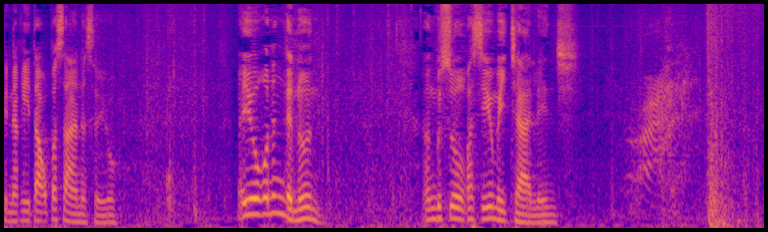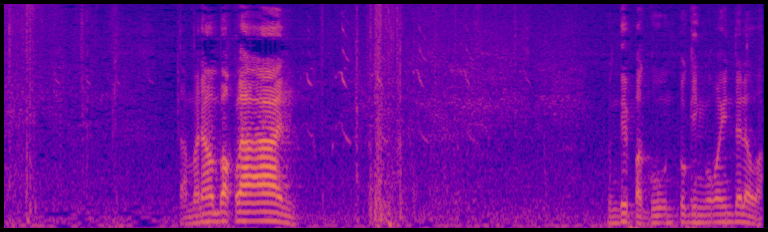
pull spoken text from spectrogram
Pinakita ko pa sana sa'yo. Ayoko ng ganun. Ang gusto ko kasi yung may challenge. Tama na ang baklaan. Kundi pag-uuntugin ko kayong dalawa.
